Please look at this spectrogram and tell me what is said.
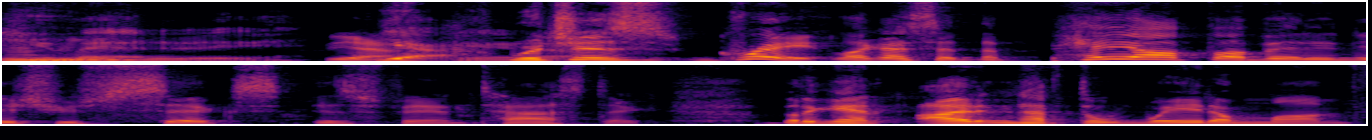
Mm-hmm. humanity. Yeah. Yeah. Which know. is great. Like I said, the payoff of it in issue six is fantastic. But again, I didn't have to wait a month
